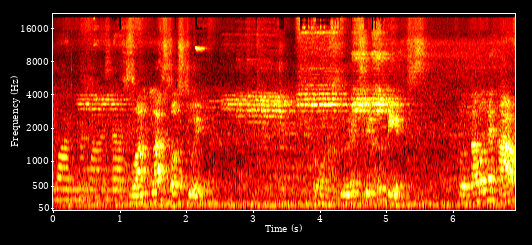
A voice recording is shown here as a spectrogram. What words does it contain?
1 plus cos 2x cos 2x into dx তো তাহলে হাফ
